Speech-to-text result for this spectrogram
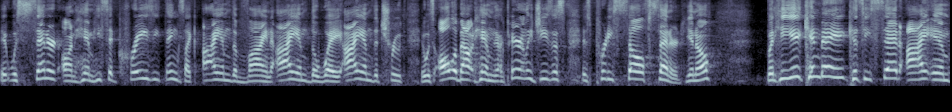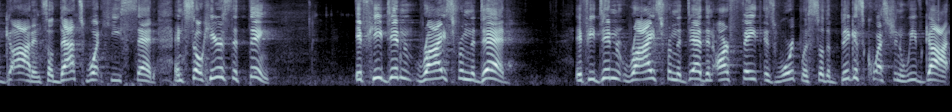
It was centered on him. He said crazy things like, I am the vine, I am the way, I am the truth. It was all about him. Apparently, Jesus is pretty self centered, you know? But he can be because he said, I am God. And so that's what he said. And so here's the thing if he didn't rise from the dead, if he didn't rise from the dead, then our faith is worthless. So the biggest question we've got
